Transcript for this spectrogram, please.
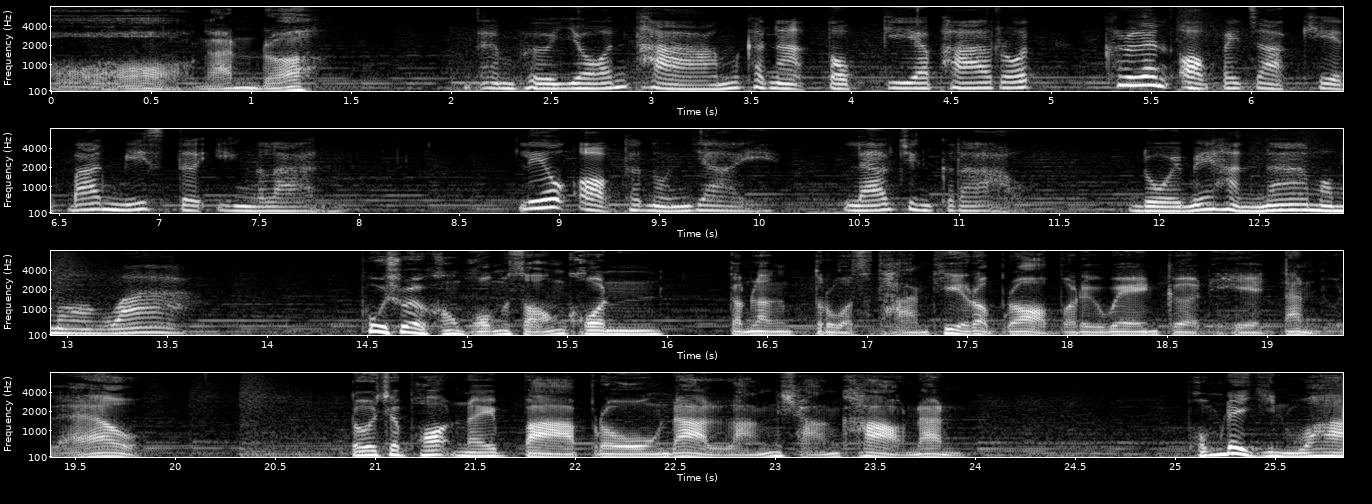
อ๋อ งั้นเหรอ แอำเภอย้อนถามขณะตบเกียร์พารถเคลื่อนออกไปจากเขตบ้านมิสเตอร์อิงแลนด์เลี้ยวออกถนนใหญ่แล้วจึงกล่าว โดยไม่หันหน้ามามองว่า ผู้ช่วยของผมสองคนกำลังตรวจสถานที่รอบๆบริเวณเกิดเหตุนั่นอยู่แล้ว โดยเฉพาะในป่าโปร่งด้านหลังฉางข้าวนั่น ผมได้ยินว่า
